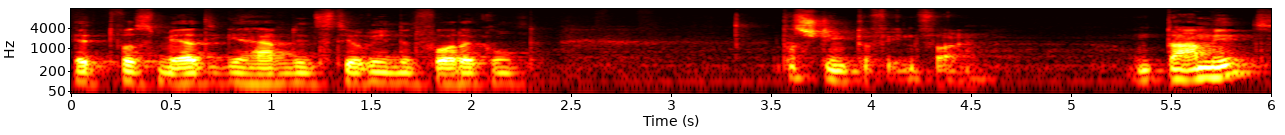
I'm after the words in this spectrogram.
etwas mehr die Geheimdiensttheorie in den Vordergrund. Das stimmt auf jeden Fall. Und damit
